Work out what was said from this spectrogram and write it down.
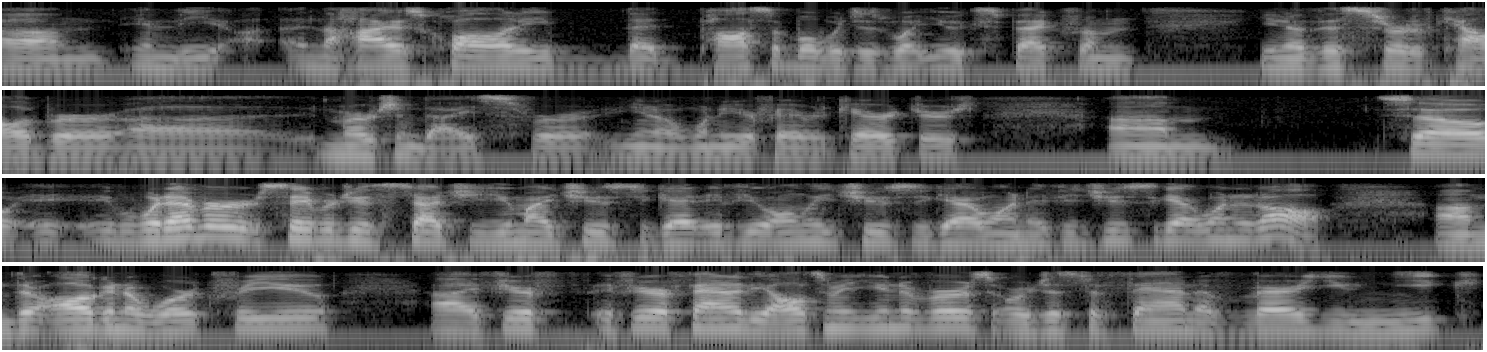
um, in the in the highest quality that possible, which is what you expect from you know this sort of caliber uh, merchandise for you know one of your favorite characters. Um, so i whatever Sabretooth statue you might choose to get, if you only choose to get one, if you choose to get one at all, um, they're all going to work for you. Uh, if you're if you're a fan of the Ultimate Universe or just a fan of very unique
